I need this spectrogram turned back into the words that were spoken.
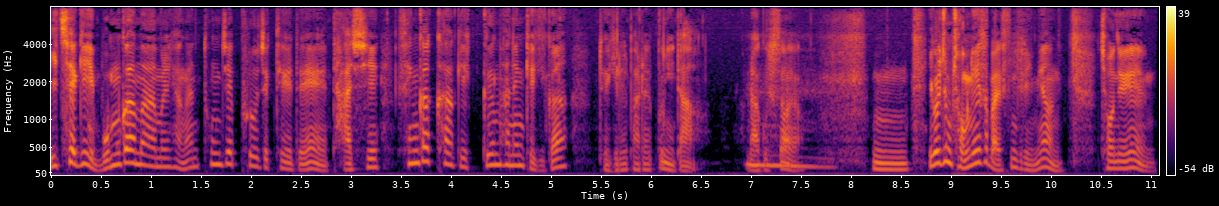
이 책이 몸과 마음을 향한 통제 프로젝트에 대해 다시 생각하게끔 하는 계기가 되기를 바랄 뿐이다. 라고 써요. 음, 이걸 좀 정리해서 말씀드리면 저는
